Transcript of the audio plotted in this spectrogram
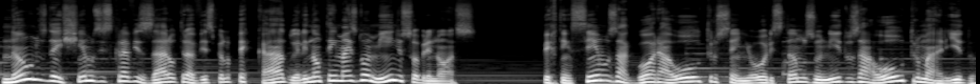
Não nos deixemos escravizar outra vez pelo pecado, ele não tem mais domínio sobre nós. Pertencemos agora a outro Senhor, estamos unidos a outro marido.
